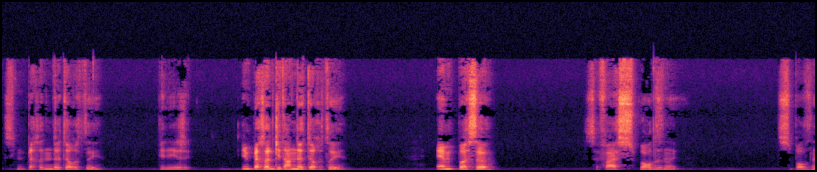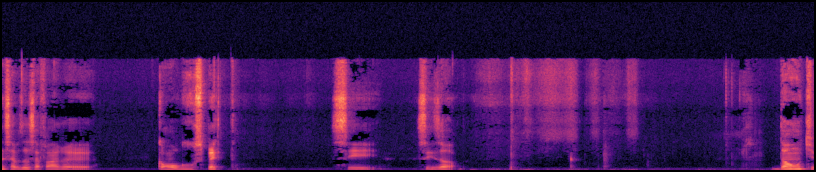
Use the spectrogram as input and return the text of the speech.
c'est une personne d'autorité. Puis une personne qui est en autorité aime pas ça, se faire subordonner. Subordonner, ça veut dire ça faire euh, qu'on respecte ses, ordres. Donc,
